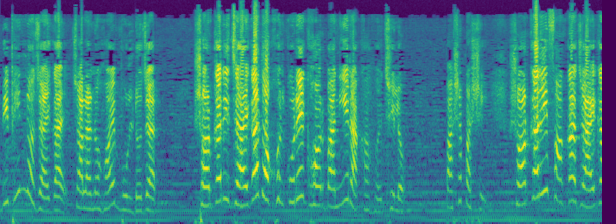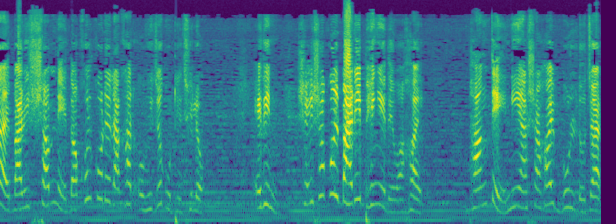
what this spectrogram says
বিভিন্ন জায়গায় চালানো হয় বুলডোজার। সরকারি জায়গা দখল করে ঘর বানিয়ে রাখা হয়েছিল। পাশাপাশি সরকারি ফাঁকা জায়গায় বাড়ির সামনে দখল করে রাখার অভিযোগ উঠেছিল। এদিন সেই সকল বাড়ি ভেঙে দেওয়া হয়। ভাঙতে নিয়ে আসা হয় বুলডোজার।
